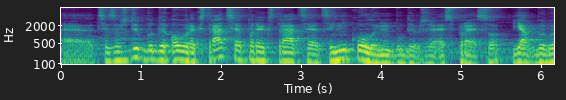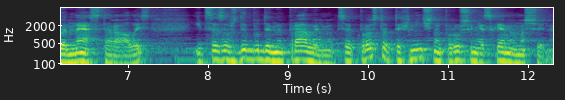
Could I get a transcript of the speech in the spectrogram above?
Е, Це завжди буде оверекстракція, переекстракція. Це ніколи не буде вже еспресо, як би ви не старались. І це завжди буде неправильно. Це просто технічне порушення схеми машини.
